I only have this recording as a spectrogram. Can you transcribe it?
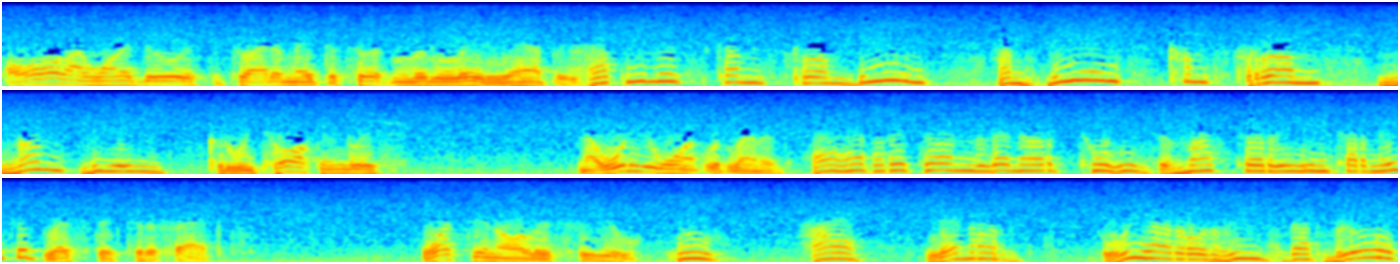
All I want to do is to try to make a certain little lady happy. Happiness comes from being, and being comes from non-being. Could we talk English? Now, what do you want with Leonard? I have returned Leonard to his master reincarnation. Let's stick to the facts. What's in all this for you? You, I, Leonard, we are all reeds that blow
